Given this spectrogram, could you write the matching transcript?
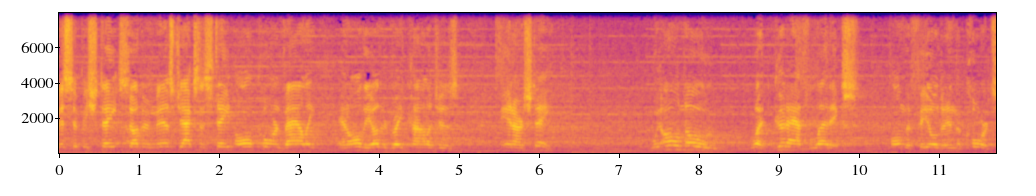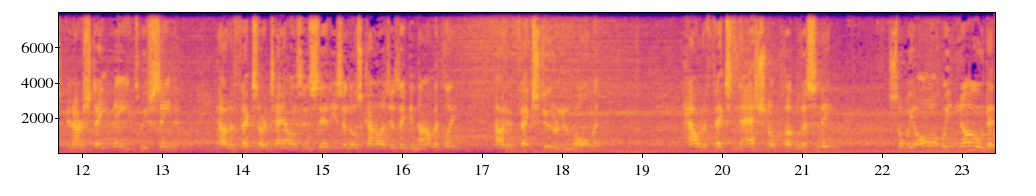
Mississippi State, Southern Miss, Jackson State, Alcorn Valley, and all the other great colleges in our state. We all know what good athletics on the field and in the courts in our state means. We've seen it. How it affects our towns and cities and those colleges economically, how it affects student enrollment, how it affects national publicity. So we all we know that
